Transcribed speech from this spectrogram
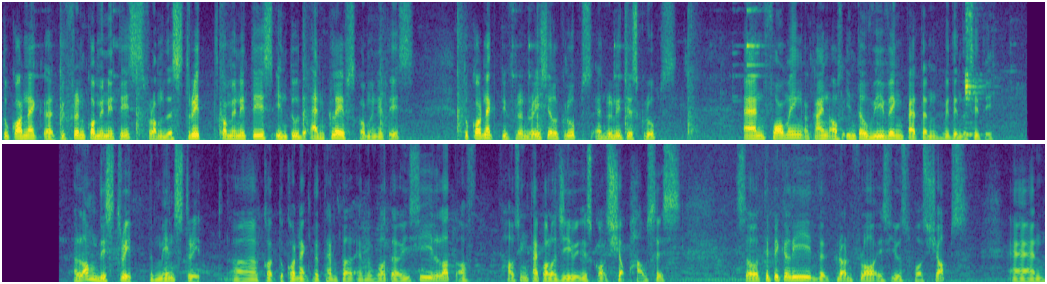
to connect uh, different communities from the street communities into the enclaves communities, to connect different racial groups and religious groups, and forming a kind of interweaving pattern within the city. Along this street, the main street, uh, to connect the temple and the water, you see a lot of housing typology which is called shop houses. So typically the ground floor is used for shops and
